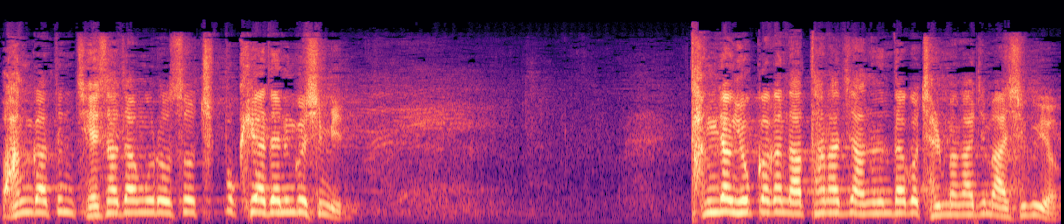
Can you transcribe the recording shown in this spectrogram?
왕 같은 제사장으로서 축복해야 되는 것입니다. 당장 효과가 나타나지 않는다고 절망하지 마시고요.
